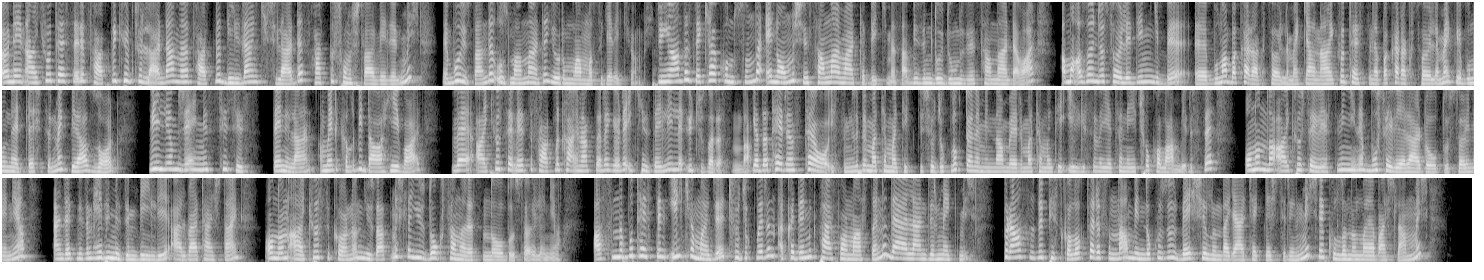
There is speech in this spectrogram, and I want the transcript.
Örneğin IQ testleri farklı kültürlerden ve farklı dilden kişilerde farklı sonuçlar verilmiş ve bu yüzden de uzmanlarca yorumlanması gerekiyormuş. Dünyada zeka konusunda en olmuş insanlar var tabii ki. Mesela bizim duyduğumuz insanlar da var. Ama az önce söylediğim gibi e, buna bakarak söylemek yani IQ testine bakarak söylemek ve bunu netleştirmek biraz zor. William James Sissis denilen Amerikalı bir dahi var ve IQ seviyesi farklı kaynaklara göre 250 ile 300 arasında. Ya da Terence Teo isimli bir matematikçi çocukluk döneminden beri matematiğe ilgisi ve yeteneği çok olan birisi. Onun da IQ seviyesinin yine bu seviyelerde olduğu söyleniyor. Ancak bizim hepimizin bildiği Albert Einstein onun IQ skorunun 160 ile 190 arasında olduğu söyleniyor. Aslında bu testin ilk amacı çocukların akademik performanslarını değerlendirmekmiş. Fransız bir psikolog tarafından 1905 yılında gerçekleştirilmiş ve kullanılmaya başlanmış.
